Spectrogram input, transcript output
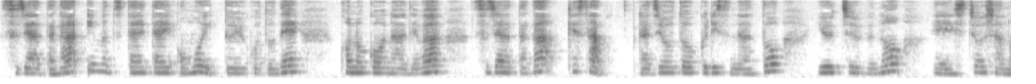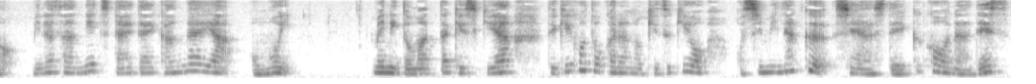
スジャータが今伝えたい思いということでこのコーナーではスジャータが今朝ラジオトークリスナーと YouTube の、えー、視聴者の皆さんに伝えたい考えや思い目に留まった景色や出来事からの気づきを惜しみなくシェアしていくコーナーです。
